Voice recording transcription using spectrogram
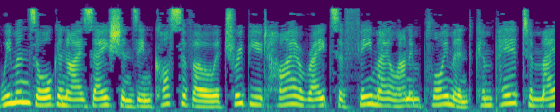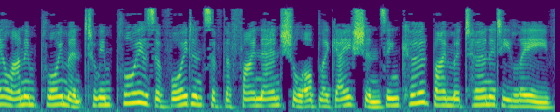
Women's organizations in Kosovo attribute higher rates of female unemployment compared to male unemployment to employers' avoidance of the financial obligations incurred by maternity leave.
